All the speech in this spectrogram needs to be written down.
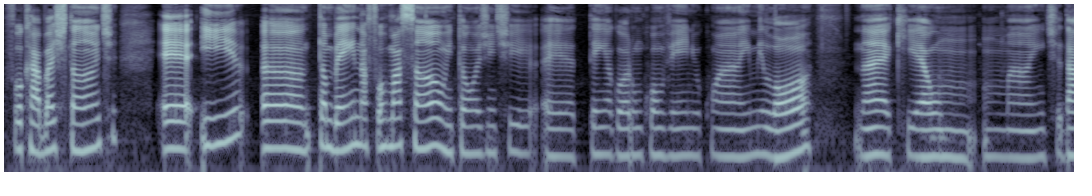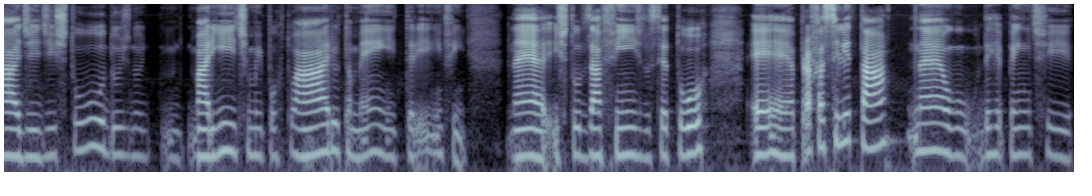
focar bastante. É, e uh, também na formação, então a gente é, tem agora um convênio com a Emiló, né, que é um, uma entidade de estudos no marítimo e portuário também, e, enfim, né, estudos afins do setor, é, para facilitar, né, o, de repente,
